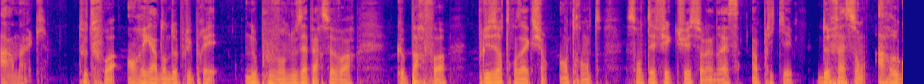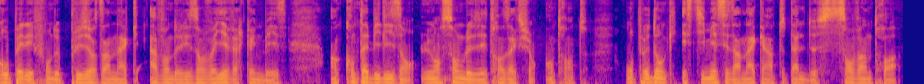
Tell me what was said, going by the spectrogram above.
arnaques. Toutefois, en regardant de plus près, nous pouvons nous apercevoir que parfois, plusieurs transactions entrantes sont effectuées sur l'adresse impliquée, de façon à regrouper les fonds de plusieurs arnaques avant de les envoyer vers Coinbase, en comptabilisant l'ensemble des transactions entrantes. On peut donc estimer ces arnaques à un total de 123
